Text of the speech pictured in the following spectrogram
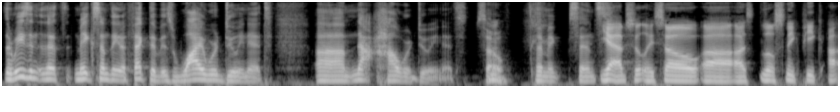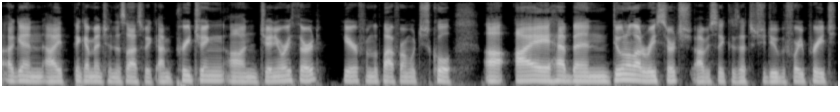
the reason that makes something effective is why we're doing it um, not how we're doing it so does that make sense Yeah, absolutely. So, uh, a little sneak peek. Uh, again, I think I mentioned this last week. I'm preaching on January 3rd here from the platform, which is cool. Uh, I have been doing a lot of research, obviously, because that's what you do before you preach.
